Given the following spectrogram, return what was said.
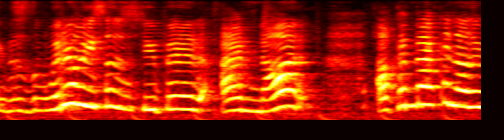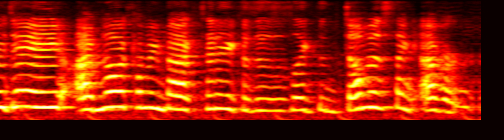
This is literally so stupid. I'm not... I'll come back another day. I'm not coming back today because this is like the dumbest thing ever.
